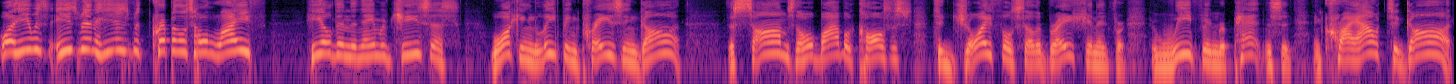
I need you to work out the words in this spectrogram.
Well, he was he's been he's been crippled his whole life, healed in the name of Jesus walking, leaping, praising God. The Psalms, the whole Bible calls us to joyful celebration and for weep and repentance and, and cry out to God.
